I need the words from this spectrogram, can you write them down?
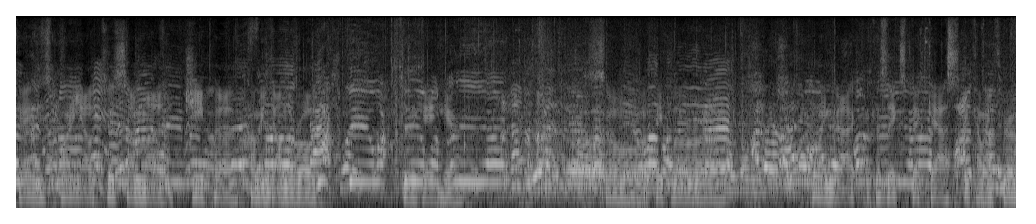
Okay, he's pointing out to some uh, jeep coming down the road to the gate here. So uh, people are uh, pulling back because they expect gas to be coming through.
